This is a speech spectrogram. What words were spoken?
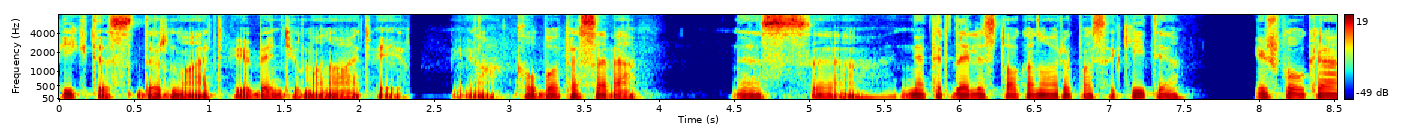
pyktis dažnu atveju, bent jau mano atveju. Jo, kalbu apie save. Nes net ir dalis to, ką noriu pasakyti, išplaukia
